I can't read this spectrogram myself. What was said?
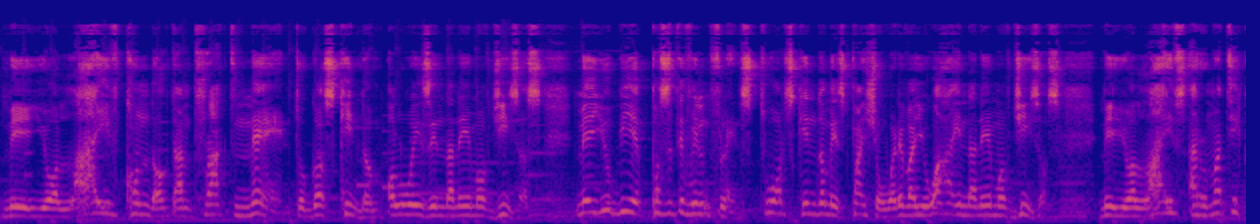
May your life conduct attract men to God's kingdom always in the name of Jesus. May you be a positive influence towards kingdom expansion wherever you are in the name of Jesus. May your life's aromatic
